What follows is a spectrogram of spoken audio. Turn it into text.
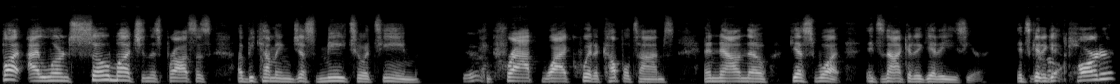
But I learned so much in this process of becoming just me to a team yeah. crap why I quit a couple times. And now know, guess what? It's not going to get easier. It's going to no. get harder.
